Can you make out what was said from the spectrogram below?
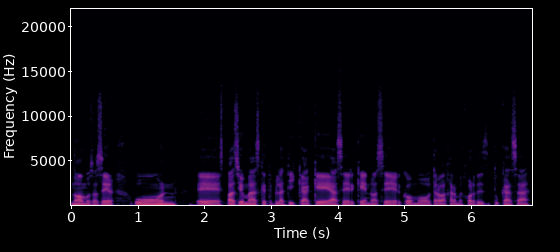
no vamos a ser un eh, espacio más que te platica qué hacer, qué no hacer, cómo trabajar mejor desde tu casa.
